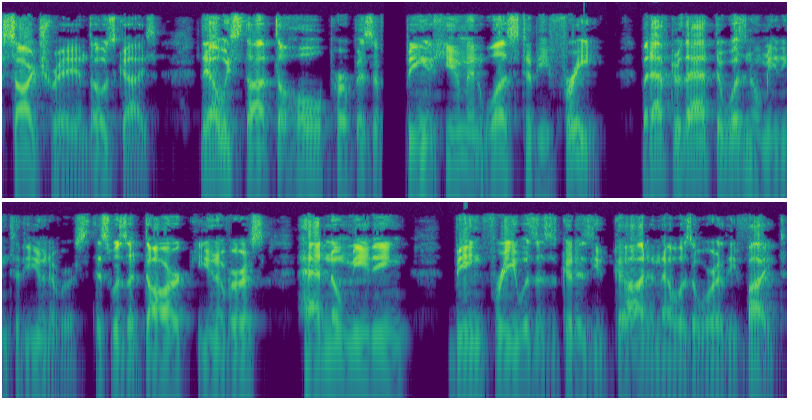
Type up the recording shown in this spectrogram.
Sartre and those guys, they always thought the whole purpose of being a human was to be free. But after that, there was no meaning to the universe. This was a dark universe, had no meaning being free was as good as you got, and that was a worthy fight.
